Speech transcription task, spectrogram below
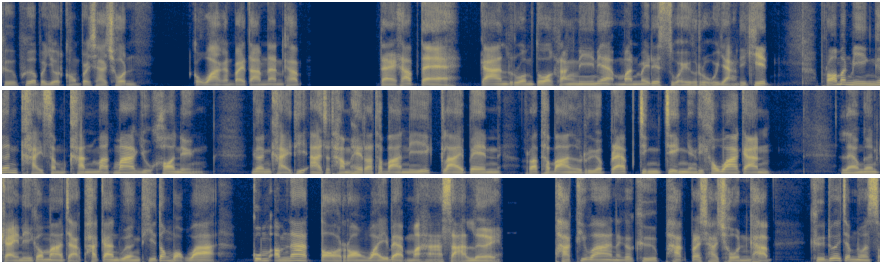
คือเพื่อประโยชน์ของประชาชน ก็ว่ากันไปตามนั้นครับ แต่ครับแต่การรวมตัวครั้งนี้เนี่ยมันไม่ได้สวยหรูอย่างที่คิด เพราะมันมีเงื่อนไขสำคัญมาก ๆ อยู่ข้อหนึ่ง เงื่อนไขที่อาจจะทำให้รัฐบาลนี้กลายเป็นรัฐบาลเรือแป๊บจริง ๆ อย่างที่เขาว่ากัน แล้วเงื่อนไขนี้ก็มาจากพรรคการเมืองที่ต้องบอกว่ากุมอำนาจต่อรองไว้แบบมหาศาลเลยพรรคที่ว่านั่นก็คือพรรคประชาชนครับ คือด้วยจำนวนส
